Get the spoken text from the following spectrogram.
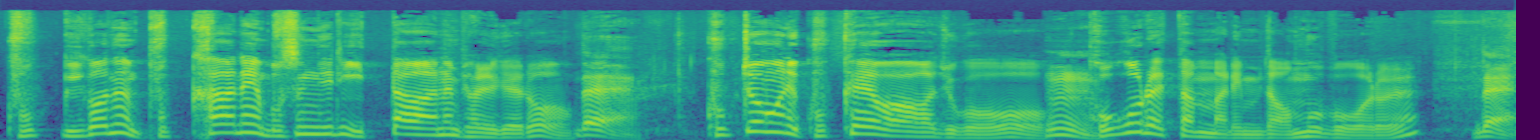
국, 이거는 북한에 무슨 일이 있다와는 별개로 네. 국정원이 국회에 와가지고 음. 보고를 했단 말입니다. 업무 보고를. 네.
